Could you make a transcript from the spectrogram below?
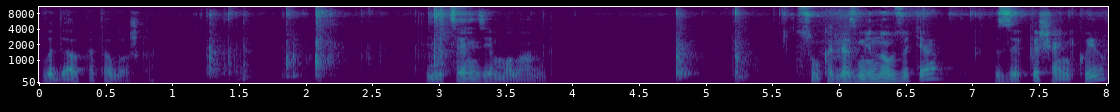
виделка та ложка. Ліцензія Моланг. Сумка для змінного взуття з кишенькою.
